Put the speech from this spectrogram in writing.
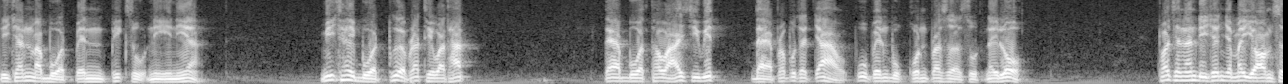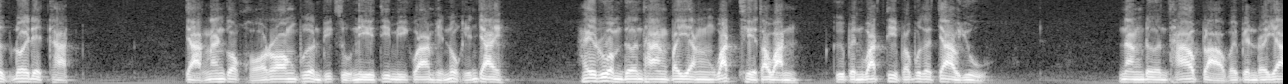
ดิฉันมาบวชเป็นภิกษุณีเนี่ยมิใช่บวชเพื่อพระเทวทัตแต่บวชถวายชีวิต แด่พระพุทธเจ้าผู้เป็นบุคคลประเสริฐสุดในโลก เพราะฉะนั้นดิฉันจะไม่ยอมศึกโดยเด็ดขาด จากนั้นก็ขอร้องเพื่อนภิกษุณีที่มีความเห็นอกเห็นใจ ให้ร่วมเดินทางไปยังวัดเชตวัน คือเป็นวัดที่พระพุทธเจ้าอยู่นางเดินเท้าเปล่าไปเป็นระยะ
